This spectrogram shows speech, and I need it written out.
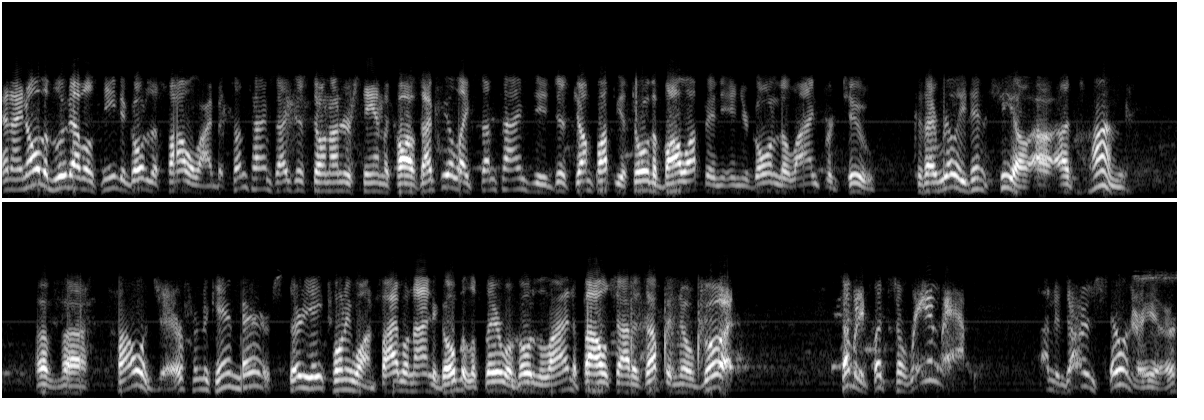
And I know the Blue Devils need to go to the foul line, but sometimes I just don't understand the calls. I feel like sometimes you just jump up, you throw the ball up, and, and you're going to the line for two. Because I really didn't see a, a, a ton of uh, fouls there from the Canton Bears. 38-21, 5.09 to go, but LaFleur will go to the line. The foul shot is up and no good. Somebody put saran wrap on the darn cylinder here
